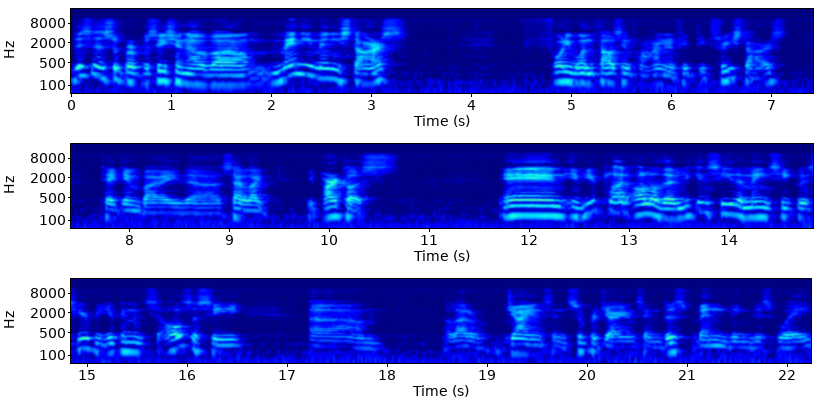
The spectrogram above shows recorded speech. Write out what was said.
This is a superposition of uh, many, many stars, 41,453 stars, taken by the satellite Hipparcos. And if you plot all of them, you can see the main sequence here, but you can also see um, a lot of giants and supergiants and this bending this way,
